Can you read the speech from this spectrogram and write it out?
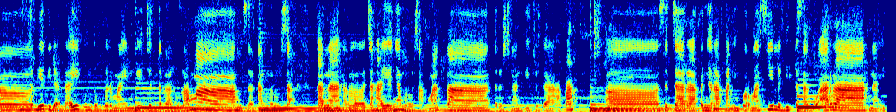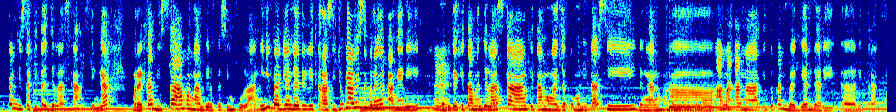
eh, dia tidak baik untuk bermain gadget terlalu lama, misalkan merusak karena eh, cahayanya merusak mata, terus nanti juga apa eh, secara penyerapan informasi lebih ke satu arah. Nah itu kan bisa kita jelaskan sehingga mereka bisa mengambil kesimpulan. Ini bagian dari literasi juga nih sebenarnya Kak Meli. Hmm. Ketika kita menjelaskan, kita mengajak komunikasi dengan eh, anak-anak itu kan bagian dari eh, literasi.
